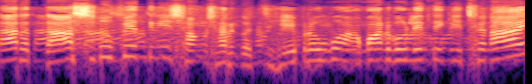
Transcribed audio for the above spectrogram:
তার দাস রূপে তিনি সংসার করছে। হে প্রভু, আমার বলিতে কিছু নাই,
